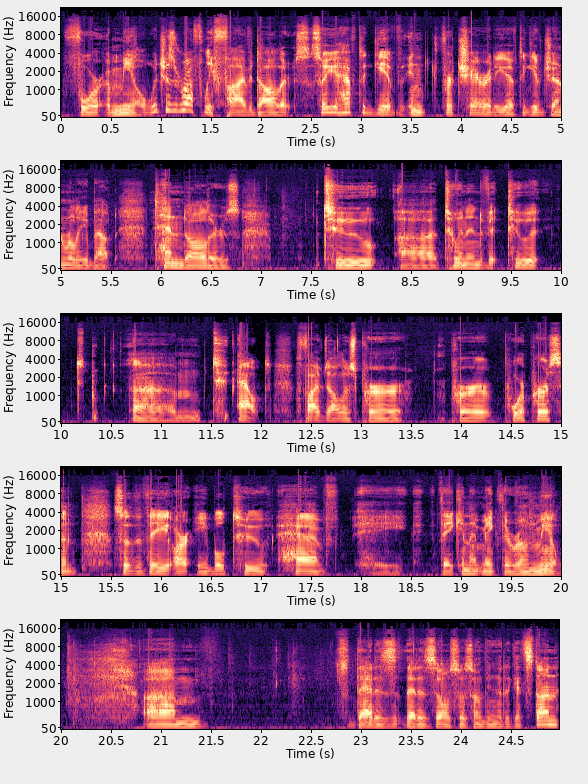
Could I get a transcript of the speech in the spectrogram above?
for a meal, which is roughly five dollars. So you have to give in for charity. You have to give generally about ten dollars to uh, to an individ to, um, to out five dollars per per poor person, so that they are able to have a they can make their own meal. Um, so that is that is also something that gets done.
